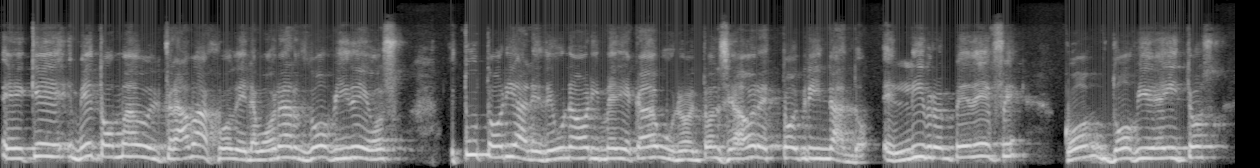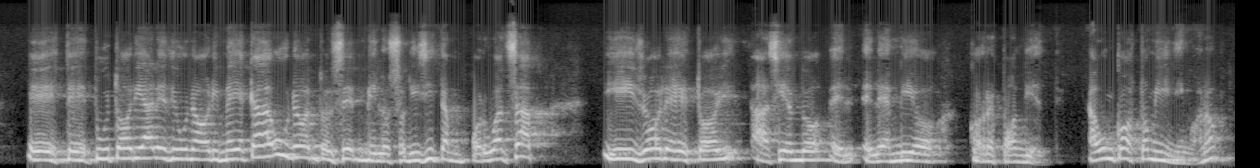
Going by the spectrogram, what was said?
eh, que me he tomado el trabajo de elaborar dos videos tutoriales de una hora y media cada uno, entonces ahora estoy brindando el libro en PDF con dos videitos este, tutoriales de una hora y media cada uno, entonces me lo solicitan por WhatsApp y yo les estoy haciendo el, envío correspondiente, a un costo mínimo, ¿no?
